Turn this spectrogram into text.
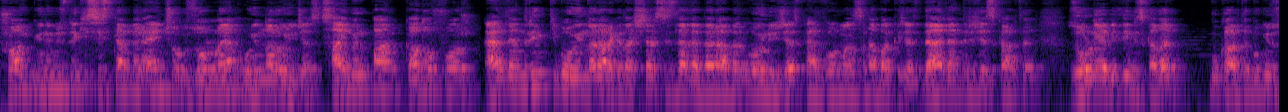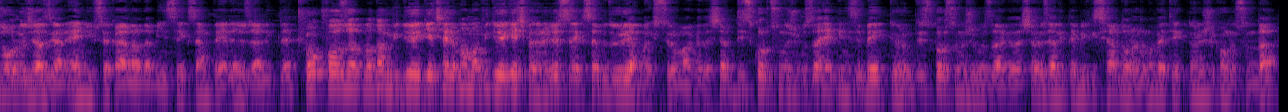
şu an günümüzdeki sistemleri en çok zorlayan oyunları oynayacağız. Cyberpunk, God of War, Elden Ring gibi oyunları arkadaşlar sizlerle beraber oynayacağız. Performansına bakacağız, değerlendireceğiz kartı. Zorlayabildiğimiz kadar bu kartı bugün zorlayacağız yani en yüksek ayarlarda 1080p'de özellikle. Çok fazla uzatmadan videoya geçelim ama videoya geçmeden önce size kısa bir duyuru yapmak istiyorum arkadaşlar. Discord sunucumuza hepinizi bekliyorum. Discord sunucumuzda arkadaşlar özellikle bilgisayar donanımı ve teknoloji konusunda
